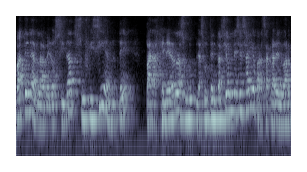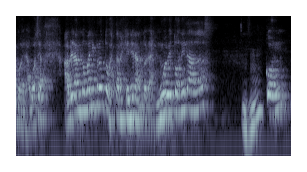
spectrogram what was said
va a tener la velocidad suficiente para generar la, sustentación necesaria para sacar el barco del agua. O sea, hablando mal y pronto, va a estar generando las 9 toneladas con,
